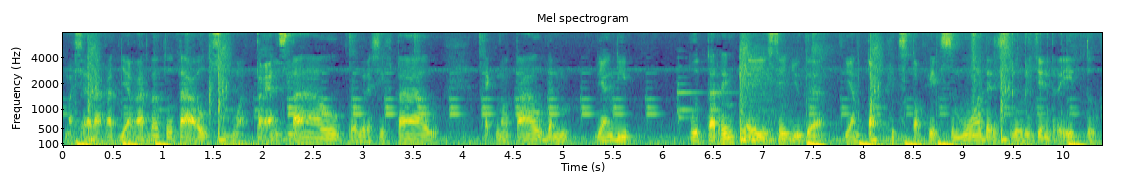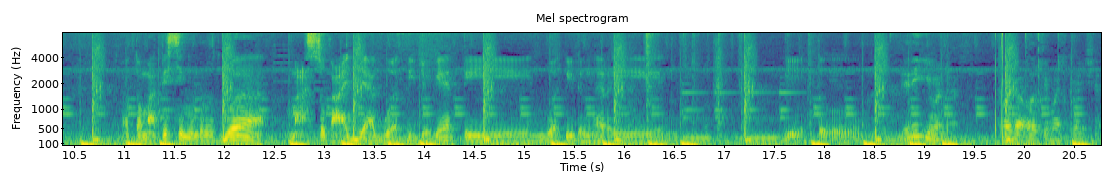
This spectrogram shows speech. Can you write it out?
Masyarakat Jakarta tuh tahu semua, trance tahu, progresif tahu, techno tahu dan yang di puterin playlistnya juga yang top hits top hits semua dari seluruh genre itu otomatis sih menurut gua masuk aja buat dijogetin buat didengerin gitu Jadi gimana? Pada ultimate question.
